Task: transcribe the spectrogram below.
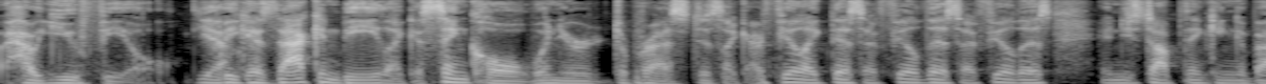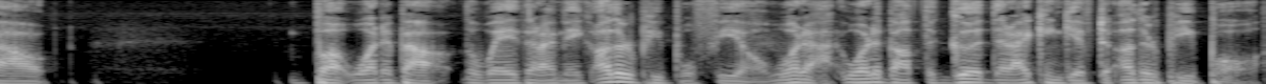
how you feel Yeah. because that can be like a sinkhole when you're depressed it's like i feel like this i feel this i feel this and you stop thinking about but what about the way that I make other people feel? What uh, what about the good that I can give to other people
